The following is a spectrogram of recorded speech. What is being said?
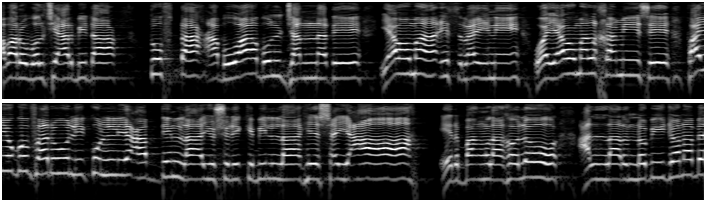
আবারও বলছি আরবিটা, তুফতাহ আবওয়াবুল জান্নাতে ইয়াওমা ইসলাইনে ওয়া ইয়াওমাল খামিসে ফায়ুগফারু লিকুল্লি আবদিন লা ইউশরিক বিল্লাহি শাইআ। এর বাংলা হলো আল্লাহর নবী জনাবে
